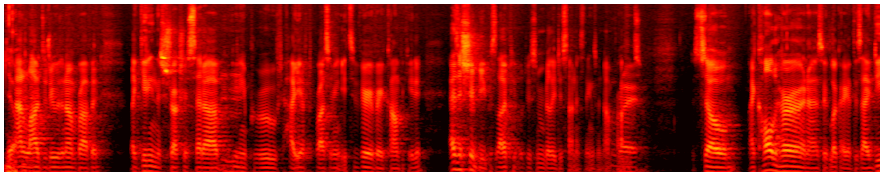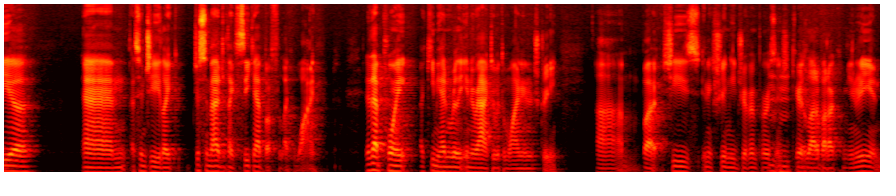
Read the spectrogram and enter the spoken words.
Yeah. not allowed to do with a nonprofit, like getting the structure set up, Mhm. getting approved, how you have to process it. It's very very complicated, as it should be, because a lot of people do some really dishonest things with nonprofits. Right. So I called her and I was like, "Look, I got this idea," and essentially, like, just imagine like CCAP but for like wine. At that point, Ikimi hadn't really interacted with the wine industry, um, but she's an extremely driven person. She Mhm. cares a lot about our community, and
